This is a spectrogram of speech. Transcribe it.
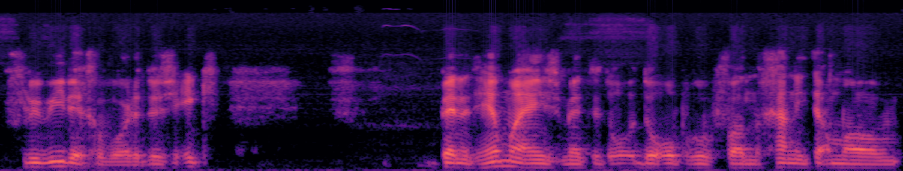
fluïde geworden. Dus ik ben het helemaal eens met het, de oproep van ga niet allemaal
